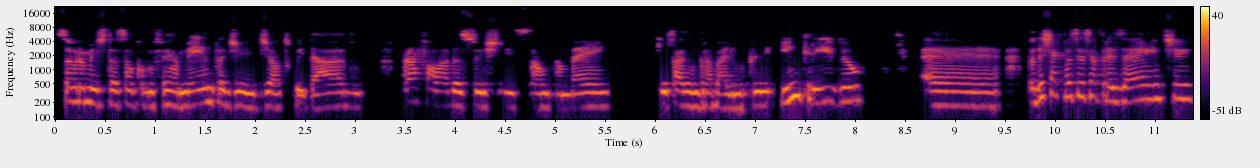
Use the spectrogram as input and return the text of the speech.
sobre a meditação como ferramenta de, de autocuidado, para falar da sua instituição também, que faz um trabalho incrível. É, vou deixar que você se apresente,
